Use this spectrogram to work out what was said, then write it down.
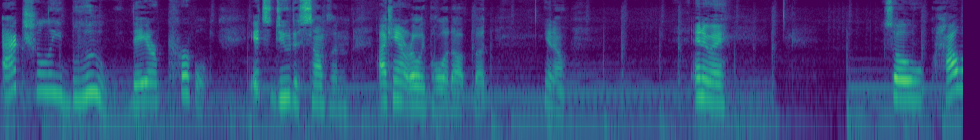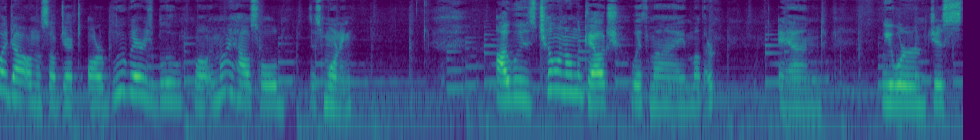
actually blue. They are purple. It's due to something. I can't really pull it up, but you know. Anyway, so how I got on the subject are blueberries blue? Well, in my household this morning, I was chilling on the couch with my mother, and we were just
